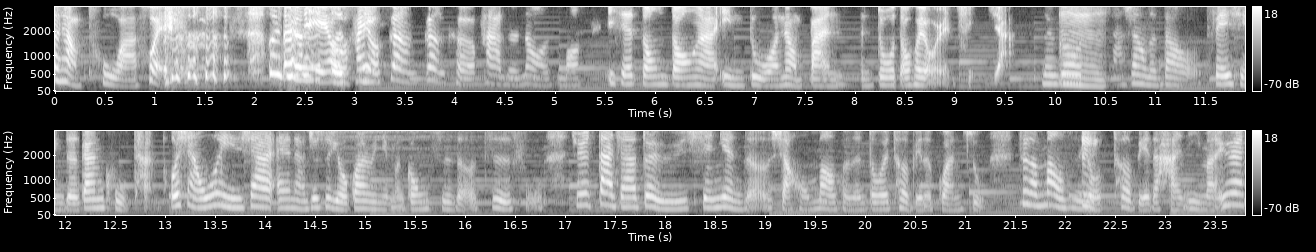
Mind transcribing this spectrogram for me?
很想吐啊，会，但是也有还有更更可怕的那种什么一些中东啊、印度啊那种班，很多都会有人请假。能够想象得到飞行的甘苦谈。我想问一下 Anna，，就是有关于你们公司的制服，就是大家对于鲜艳的小红帽可能都会特别的关注。这个帽子有特别的含义吗？因为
